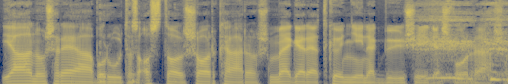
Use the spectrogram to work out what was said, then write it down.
János reáborult az asztal sarkáras, megerett könnyének bőséges forrása.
